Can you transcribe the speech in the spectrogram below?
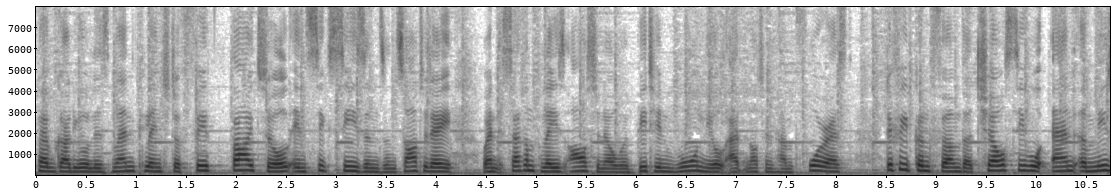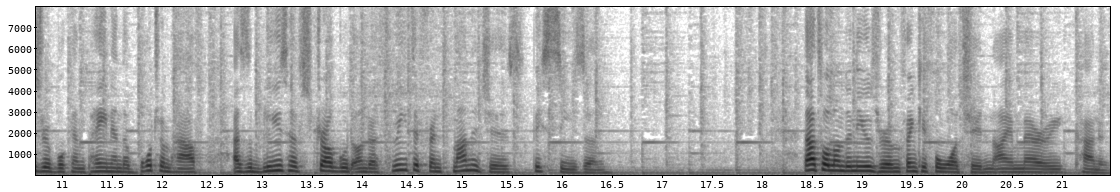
Pep Guardiola's men clinched a fifth title in six seasons on Saturday when second-place Arsenal were beaten 1-0 at Nottingham Forest. Defeat confirmed that Chelsea will end a miserable campaign in the bottom half as the Blues have struggled under three different managers this season. That's all on the newsroom. Thank you for watching. I am Mary Kanu.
